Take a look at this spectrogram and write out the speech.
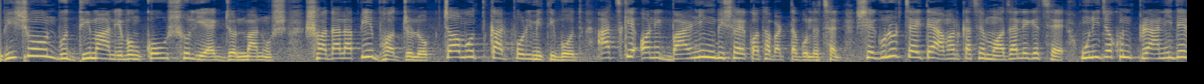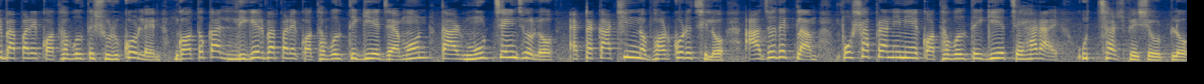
ভীষণ বুদ্ধিমান এবং কৌশলী একজন মানুষ, সদালাপি, ভদ্রলোক, চমৎকার পরিমিতিবোধ। আজকে অনেক বার্নিং বিষয়ে কথাবার্তা বলেছেন। সেগুলোর চাইতে আমার কাছে মজা লেগেছে। উনি যখন প্রাণীদের ব্যাপারে কথা বলতে শুরু করলেন, গতকাল লিগের ব্যাপারে কথা বলতে গিয়ে যেমন তার মুড চেঞ্জ হলো, একটা কাঠিন্য ভর করেছিল, আজও দেখলাম পোষা প্রাণী নিয়ে কথা বলতে গিয়ে চেহারায় উচ্ছ্বাস ভেসে উঠল।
